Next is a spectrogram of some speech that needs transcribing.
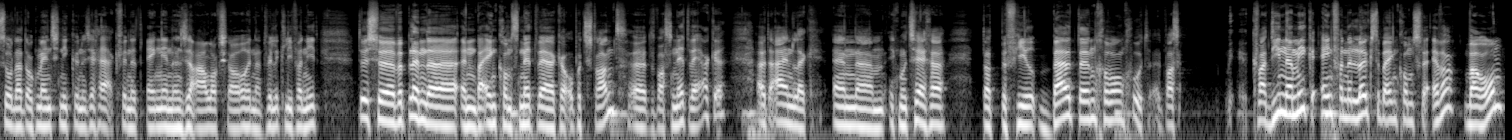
Zodat ook mensen niet kunnen zeggen, ja, ik vind het eng in een zaal of zo. En dat wil ik liever niet. Dus we planden een bijeenkomst netwerken op het strand. het was netwerken uiteindelijk. En um, ik moet zeggen, dat beviel buiten gewoon goed. Het was qua dynamiek een van de leukste bijeenkomsten ever. Waarom?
